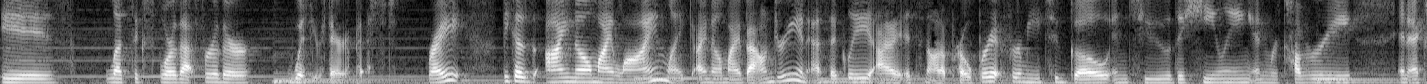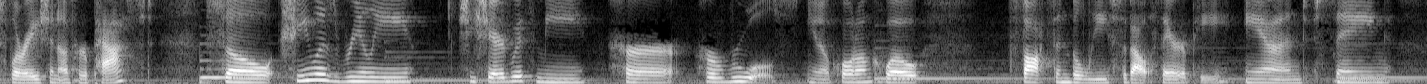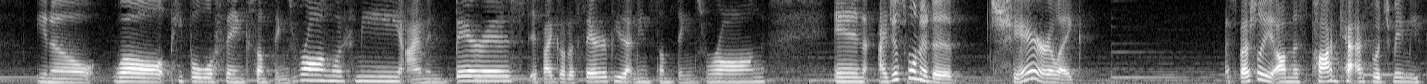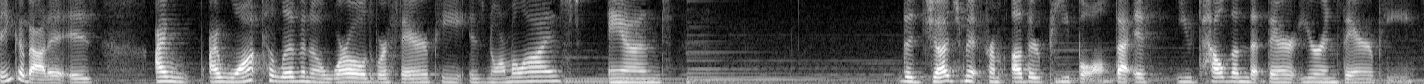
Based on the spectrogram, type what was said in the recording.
is let's explore that further with your therapist, right? Because I know my line, like I know my boundary, and ethically, I it's not appropriate for me to go into the healing and recovery and exploration of her past. So she was really, she shared with me her her rules, you know, quote unquote, thoughts and beliefs about therapy and saying, you know, well, people will think something's wrong with me. I'm embarrassed. If I go to therapy, that means something's wrong. And I just wanted to share, like, especially on this podcast, which made me think about it, is I, I want to live in a world where therapy is normalized and the judgment from other people that if you tell them that they're you're in therapy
